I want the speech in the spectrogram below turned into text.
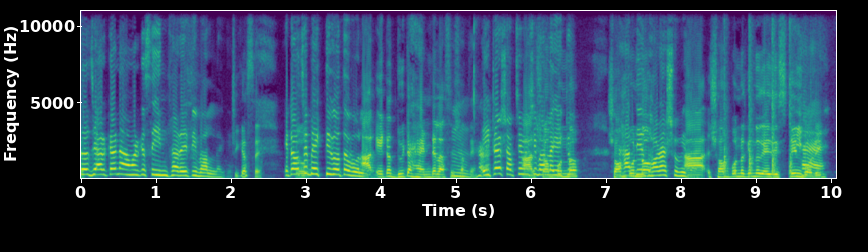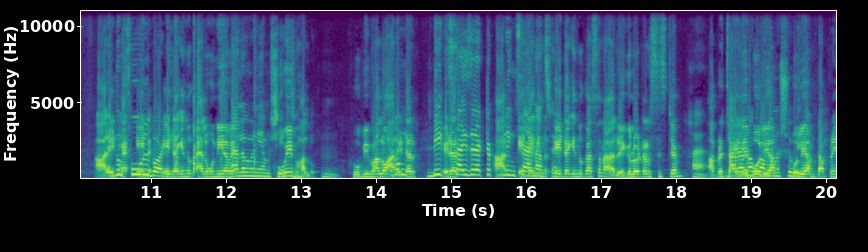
তো যার কারণে আমার কাছে ইনফারেটই ভালো লাগে। ঠিক আছে। এটা হচ্ছে ব্যক্তিগত বলে। আর এটা দুইটা হ্যান্ডেল আছে সাথে হ্যাঁ? এইটা সবচেয়ে বেশি ভালো লাগে, একটু সম্পূর্ণ ধরার সুবিধা। সম্পূর্ণ কিন্তু এই যে স্টিল হ্যাঁ, বডি আর এটা full এটা- এটা কিন্তু অ্যালুমিনিয়াম Aluminium খুবই ভালো খুবই ভালো। আর এটার size এর একটা এটা fan কিন্তু- আছে। এটা কিন্তু কাছে না রেগুলেটর সিস্টেম হ্যাঁ, আপনি চাইলে ভলিউম ভলিউমটা আপনি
